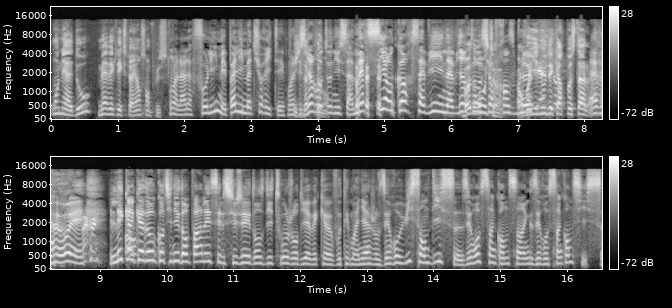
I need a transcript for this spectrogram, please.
on est ado, mais avec l'expérience en plus. Voilà, la folie, mais pas l'immaturité. Moi, j'ai bien retenu ça. Merci encore, Sabine. À bientôt sur France Bleu. Envoyez-nous des cartes postales. Ah bah ouais. Les quinquados, on continue d'en parler. C'est le sujet dont on se dit tout aujourd'hui avec euh, vos témoignages au 0810 055 056.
